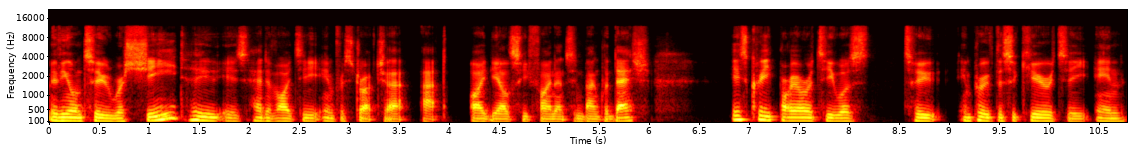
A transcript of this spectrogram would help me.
Moving on to Rashid, who is head of IT infrastructure at IDLC Finance in Bangladesh. His key priority was to improve the security in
